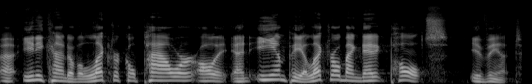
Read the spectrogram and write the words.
uh, any kind of electrical power. All an EMP, electromagnetic pulse event.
